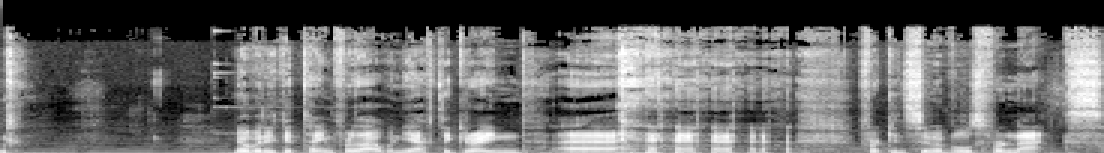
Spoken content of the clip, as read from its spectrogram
Nobody's got time for that when you have to grind uh, for consumables for knacks.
